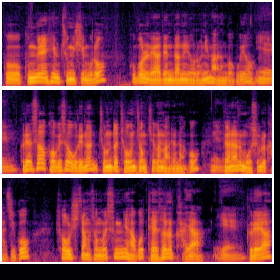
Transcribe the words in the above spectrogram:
그 국민의힘 중심으로 후보를 내야 된다는 여론이 많은 거고요. 예, 그래서 거기서 우리는 좀 더 좋은 정책을 마련하고 예, 변하는 모습을 가지고 서울시장 선거에 승리하고 대선을 가야 예, 그래야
